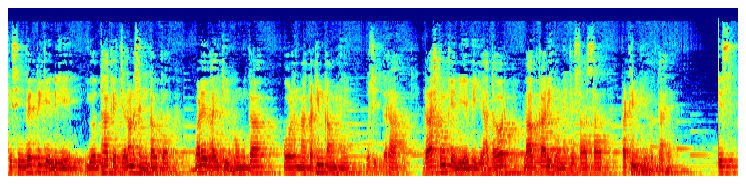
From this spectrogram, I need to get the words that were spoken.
किसी व्यक्ति के लिए योद्धा के चरण से निकलकर बड़े भाई की भूमिका ओढ़ना कठिन काम है, उसी तरह राष्ट्रों के लिए भी यह दौर लाभकारी होने के साथ साथ कठिन भी होता है। इस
